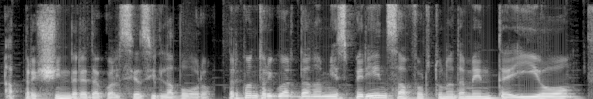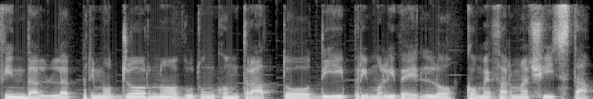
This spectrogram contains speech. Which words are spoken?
a prescindere da qualsiasi lavoro. Per quanto riguarda la mia esperienza, fortunatamente io fin dal primo giorno ho avuto un contratto di primo livello come farmacista.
